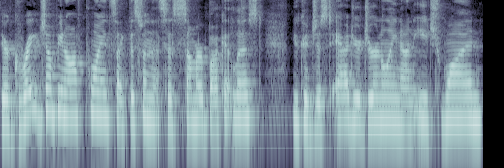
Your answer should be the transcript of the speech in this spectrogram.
They're great jumping off points like this one that says summer bucket list. You could just add your journaling on each one.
